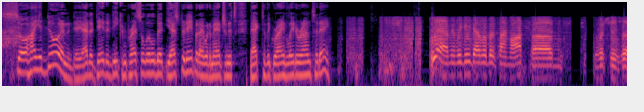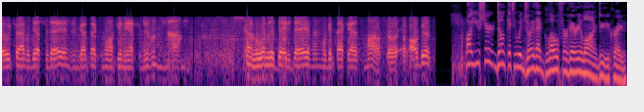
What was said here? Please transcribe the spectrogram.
So, how you doing? You had a day to decompress a little bit yesterday, but I would imagine it's back to the grind later on today. Yeah, I mean, we, we got a little bit of time off, um, which is uh, we traveled yesterday and, and got back to Milwaukee in the afternoon. And, um, kind of a limited day today, and then we'll get back at it tomorrow. So all good. Well, you sure don't get to enjoy that glow for very long, do you, Craig?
